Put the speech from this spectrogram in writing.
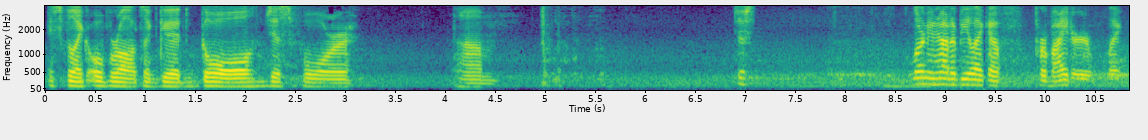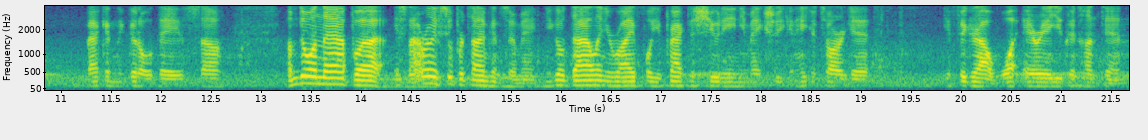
I just feel like overall it's a good goal just for um, just learning how to be like a provider, like back in the good old days. So I'm doing that, but it's not really super time consuming. You go dial in your rifle, you practice shooting, you make sure you can hit your target, you figure out what area you can hunt in,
